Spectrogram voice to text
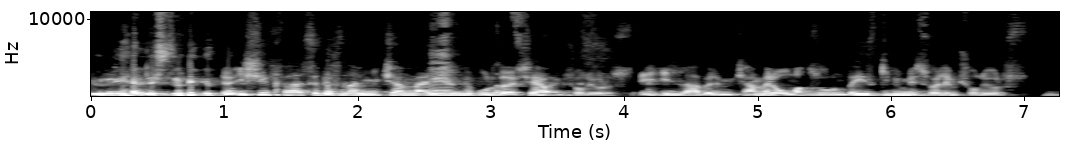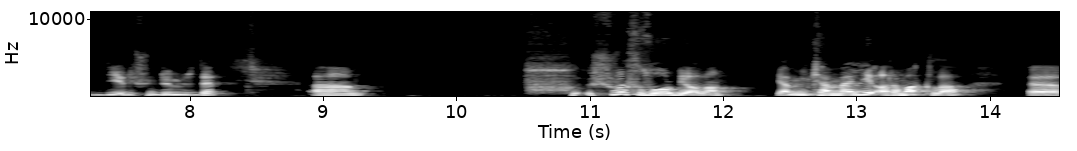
ürün yerleştirme gibi. ya işin felsefesinden mükemmelliği mi burada şey yapmış oluyoruz? E, illa böyle mükemmel olmak zorundayız gibi mi Hmm. söylemiş oluyoruz diye düşündüğümüzde. Eee, şurası zor bir alan. Yani mükemmelliği aramakla e,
